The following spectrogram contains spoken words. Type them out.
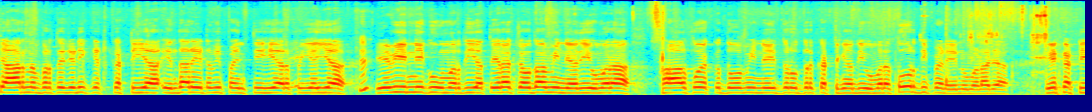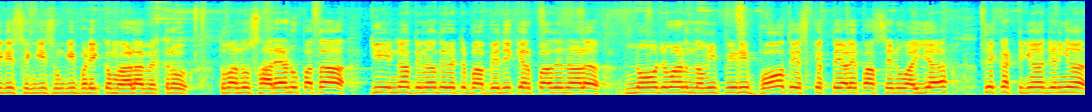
4 ਨੰਬਰ ਤੇ ਜਿਹੜੀ ਕਿਟ ਕੱਟੀ ਆ, ਇਹਦਾ ਰੇਟ ਵੀ 35000 ਰੁਪਈਆ ਹੀ ਆ। ਇਹ ਵੀ ਇੰਨੀ ਕੁ ਉਮਰ ਦੀ ਆ 13 14 ਮਹੀਨਿਆਂ ਦੀ ਉਮਰ ਆ। ਸਾਲ ਤੋਂ 1 2 ਮਹੀਨੇ ਇੱਧਰ ਉੱਧਰ ਕੱਟੀਆਂ ਦੀ ਉਮਰ ਆ। ਤੋਰ ਦੀ ਭੈਣੇ ਨੂੰ ਮੜਾ ਜਾ ਇਹ ਕੱਟੀ ਦੀ ਸਿੰਗੀ ਸੁੰਗੀ ਬੜੀ ਕਮਾਲ ਆ ਮਿੱਤਰੋ। ਤੁਹਾਨੂੰ ਸਾਰਿਆਂ ਨੂੰ ਪਤਾ ਕਿ ਇਹਨਾਂ ਦਿਨਾਂ ਦੇ ਵਿੱਚ ਬਾਬੇ ਦੀ ਕਿਰਪਾ ਦੇ ਨਾਲ ਨੌਜਵਾਨ ਨਵੀਂ ਪੀੜ੍ਹੀ ਬਹੁਤ ਇਸ ਕਿੱਤੇ ਵਾਲੇ ਪਾਸੇ ਨੂੰ ਆਈ ਆ। ਤੇ ਕੱਟੀਆਂ ਜਿਹੜੀਆਂ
